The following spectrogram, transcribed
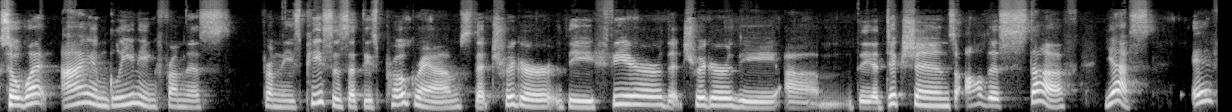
So, what I am gleaning from this from these pieces that these programs that trigger the fear that trigger the um, the addictions all this stuff yes if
